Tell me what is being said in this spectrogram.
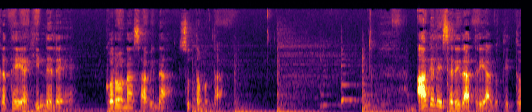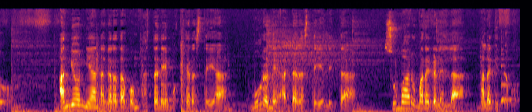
ಕಥೆಯ ಹಿನ್ನೆಲೆ ಕೊರೋನಾ ಸಾವಿನ ಸುತ್ತಮುತ್ತ. ಆಗಲೇ ಸರಿ ರಾತ್ರಿಯಾಗುತ್ತಿತ್ತು. ಅನ್ಯೋನ್ಯ ನಗರದ ಒಂಬತ್ತನೇ ಮುಖ್ಯ ರಸ್ತೆಯ ಮೂರನೇ ಅಡ್ಡರಸ್ತೆಯಲ್ಲಿದ್ದ ಸುಮಾರು ಮನೆಗಳೆಲ್ಲ ಮಲಗಿದ್ದವು.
